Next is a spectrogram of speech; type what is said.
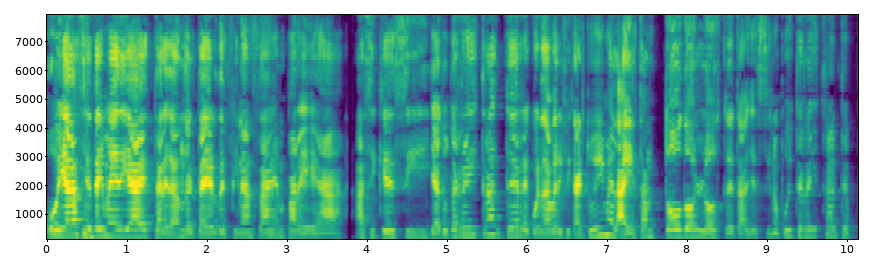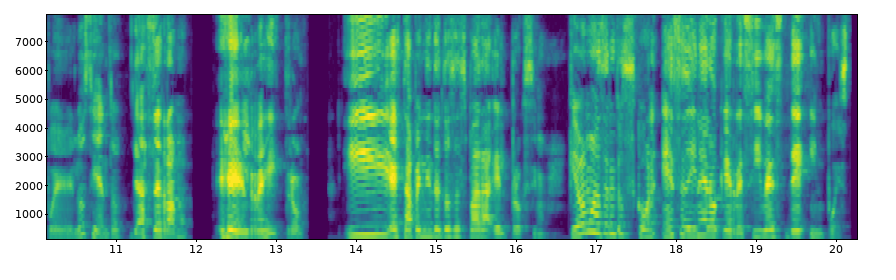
Hoy a las 7 y media estaré dando el taller de finanzas en pareja, así que si ya tú te registraste, recuerda verificar tu email, ahí están todos los detalles. Si no pudiste registrarte, pues lo siento, ya cerramos el registro. Y está pendiente entonces para el próximo. ¿Qué vamos a hacer entonces con ese dinero que recibes de impuestos?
